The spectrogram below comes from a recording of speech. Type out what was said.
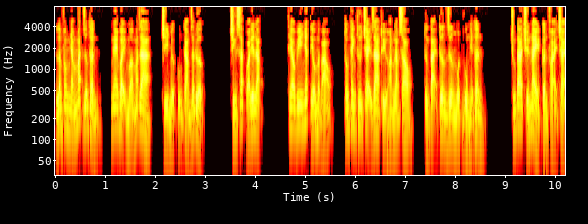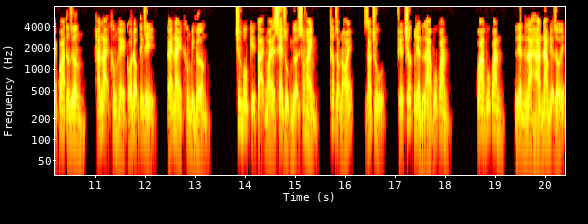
lâm phong nhắm mắt dưỡng thần, nghe vậy mở mắt ra, chỉ nhược cũng cảm giác được. Chính xác quá yên lặng. Theo vi nhất tiếu mật báo, tống thanh thư chạy ra thủy hoàng lăng sau, từng tại tương dương một vùng hiện thân. Chúng ta chuyến này cần phải trải qua tương dương, hắn lại không hề có động tĩnh gì, cái này không bình thường. Trương vô kỵ tại ngoài xe giục ngựa song hành, thấp giọng nói, giáo chủ, phía trước liền là vũ quan. Qua vũ quan, liền là hà nam địa giới.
